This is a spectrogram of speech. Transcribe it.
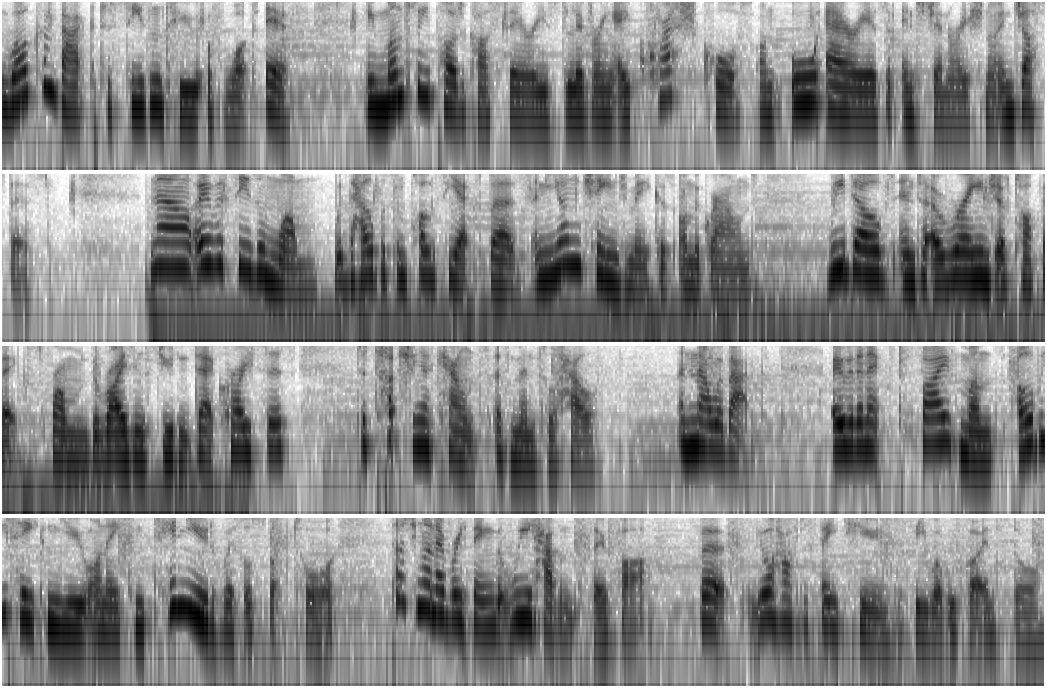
Welcome back to season two of What If, a monthly podcast series delivering a crash course on all areas of intergenerational injustice. Now, over season one, with the help of some policy experts and young changemakers on the ground, we delved into a range of topics from the rising student debt crisis to touching accounts of mental health. And now we're back. Over the next five months, I'll be taking you on a continued whistle stop tour, touching on everything that we haven't so far. But you'll have to stay tuned to see what we've got in store.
